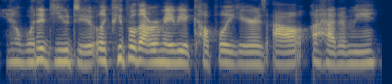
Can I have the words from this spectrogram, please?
you know, what did you do? Like people that were maybe a couple years out ahead of me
